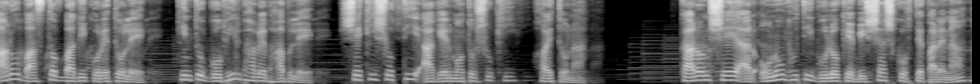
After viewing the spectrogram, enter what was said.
আরও বাস্তববাদী করে তোলে, কিন্তু গভীরভাবে ভাবলে, সে কি সত্যি আগের মতো সুখী, হয়তো না। কারণ সে আর অনুভূতিগুলোকে বিশ্বাস করতে পারে না,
